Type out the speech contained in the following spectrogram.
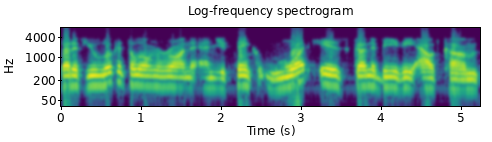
but if you look at the long run and you think what is going to be the outcome,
